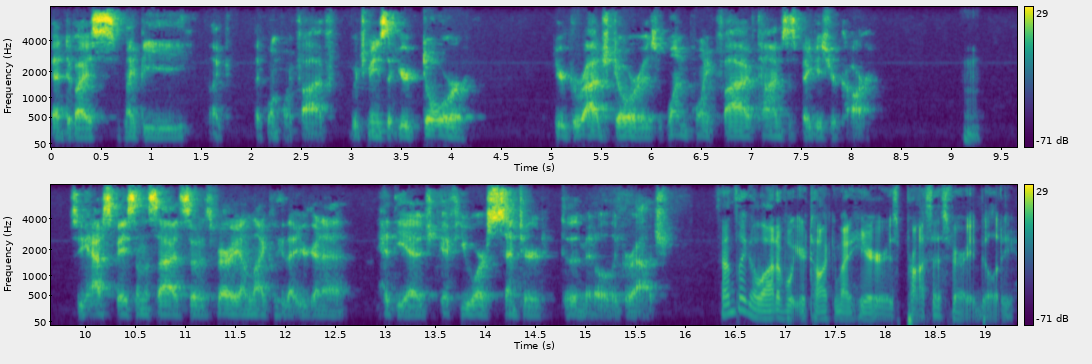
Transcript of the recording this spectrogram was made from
that device might be like like 1.5, which means that your door, your garage door is 1.5 times as big as your car. Hmm. So you have space on the side, so it's very unlikely that you're gonna hit the edge if you are centered to the middle of the garage. Sounds like a lot of what you're talking about here is process variability,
